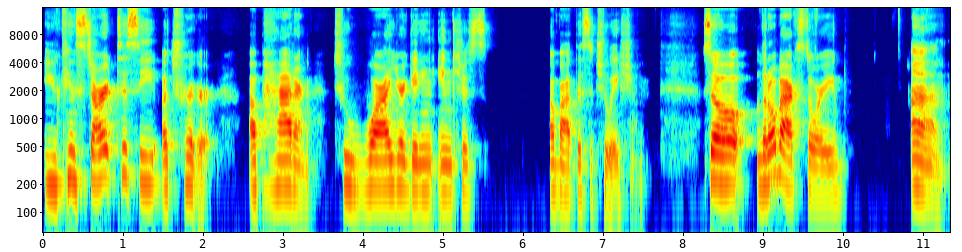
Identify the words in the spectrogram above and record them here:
you can start to see a trigger, a pattern to why you're getting anxious about the situation. So, little backstory. Um,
